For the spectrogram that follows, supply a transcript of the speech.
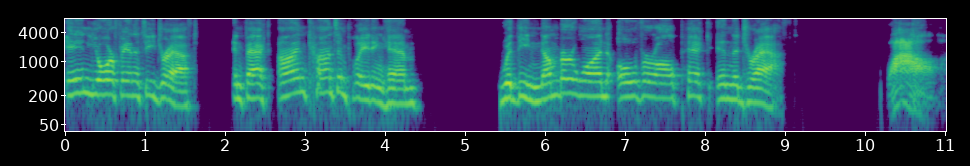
in your fantasy draft. In fact, I'm contemplating him with the number one overall pick in the draft. Wow.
